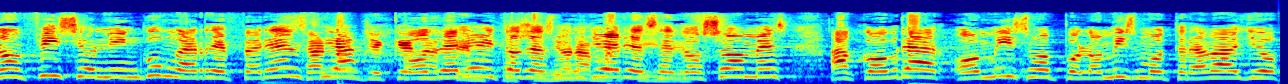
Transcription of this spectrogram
Non fixo ningunha referencia ao dereito tempo, das mulleres Martínez. e dos homes a cobrar o mismo polo mismo traballo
